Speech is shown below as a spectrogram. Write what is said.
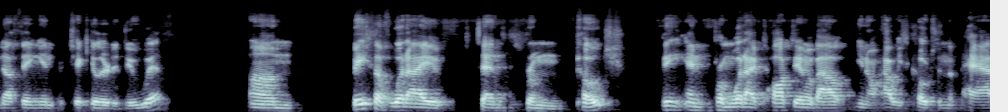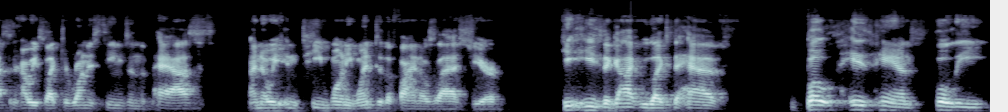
nothing in particular to do with. Um, based off what I've sensed from coach, and from what I've talked to him about, you know, how he's coached in the past and how he's liked to run his teams in the past. I know he in T1 he went to the finals last year. He, he's the guy who likes to have both his hands fully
